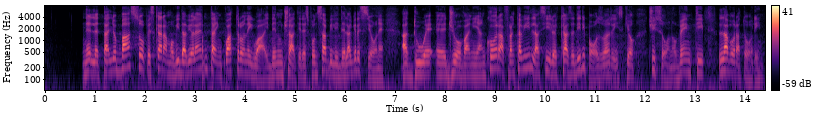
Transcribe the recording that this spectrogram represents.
Nel taglio basso, Pescara movida violenta in quattro nei guai, denunciati responsabili dell'aggressione a due eh, giovani. Ancora Francavilla, asilo e casa di riposo, a rischio ci sono 20 lavoratori.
